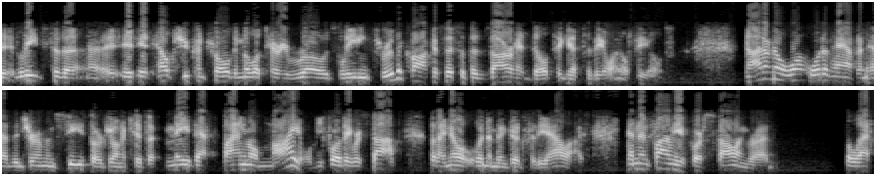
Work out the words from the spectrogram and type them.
it leads to the, uh, it, it helps you control the military roads leading through the Caucasus that the Tsar had built to get to the oil fields. Now, I don't know what would have happened had the Germans seized Orjonikidze, made that final mile before they were stopped, but I know it wouldn't have been good for the Allies. And then finally, of course, Stalingrad, the last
